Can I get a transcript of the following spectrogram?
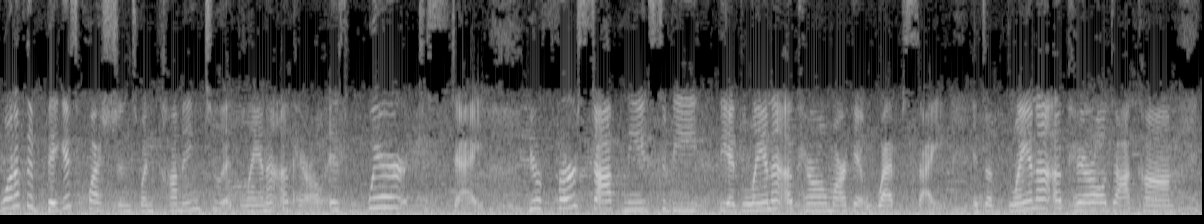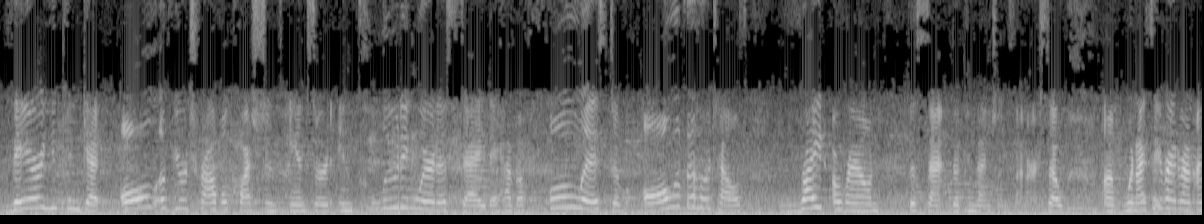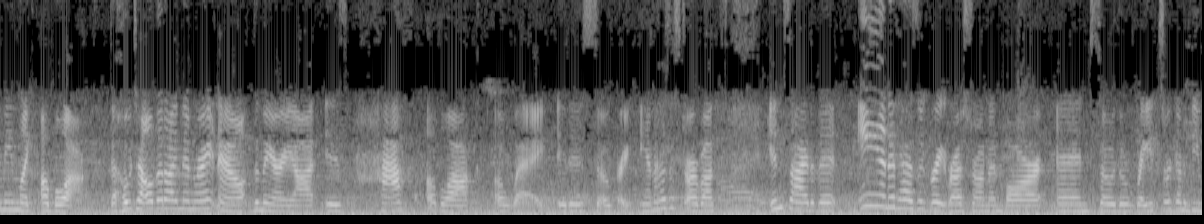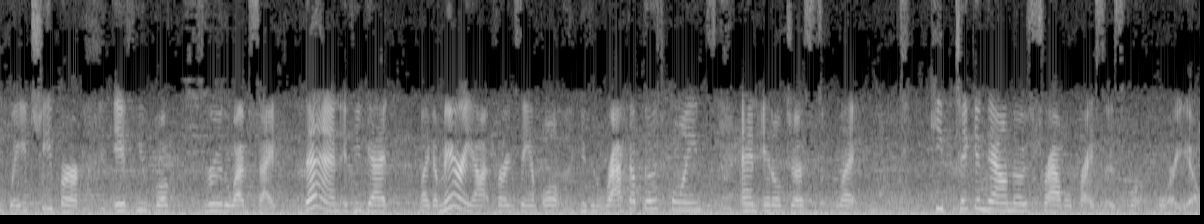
one of the biggest questions when coming to Atlanta Apparel is where to stay. Your first stop needs to be the Atlanta Apparel Market website. It's atlantaapparel.com. There you can get all of your travel questions answered, including where to stay. They have a full list of all of the hotels right around the, cent the convention center. So um, when I say right around, I mean like a block. The hotel that I'm in right now, the Marriott, is half a block away. It is so great. And it has a Starbucks inside of it, and it has a great restaurant and bar. And so the rates are gonna be way cheaper if you book through the website. Then if you get like a Marriott, for example, you can rack up those points and it'll just like keep ticking down those travel prices for, for you.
